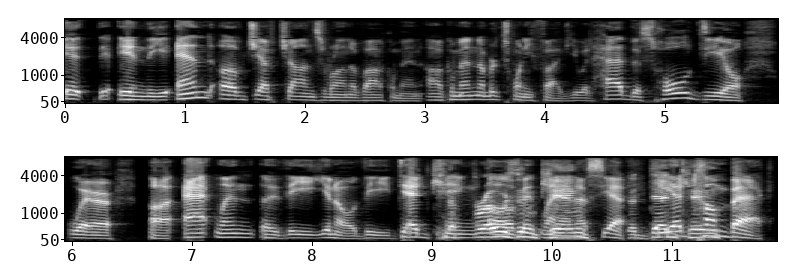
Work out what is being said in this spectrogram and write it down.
it, in the end of Geoff Johns' run of Aquaman, Aquaman number 25, you had had this whole deal where, uh, Atlan, uh, the, you know, the dead king the frozen of Atlantis, king, yeah, the dead he had king. come back.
